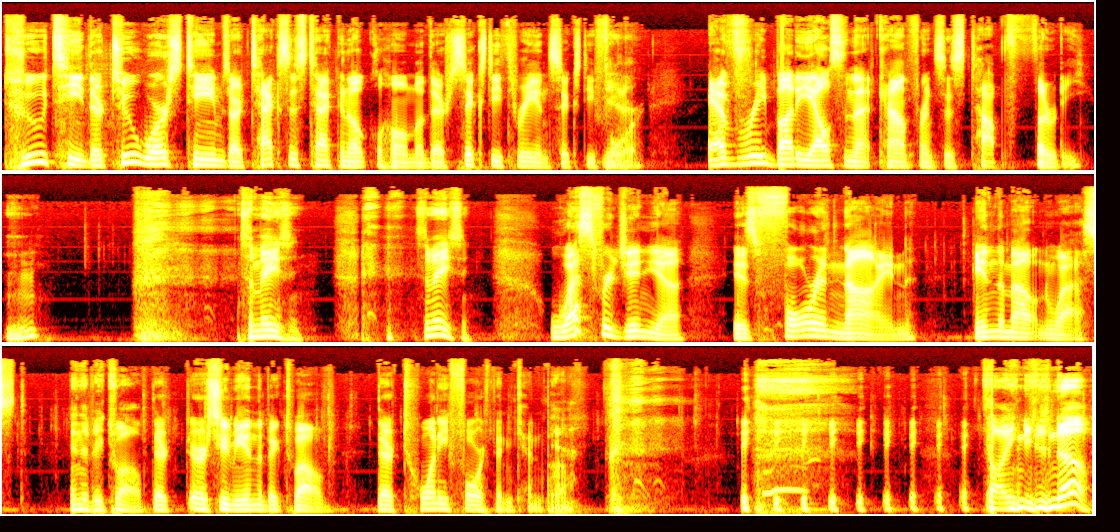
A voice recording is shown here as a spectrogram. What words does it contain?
two team their two worst teams are Texas Tech and Oklahoma. They're 63 and 64. Yeah. Everybody else in that conference is top 30. It's amazing. It's amazing. West Virginia is four and nine in the Mountain West. In the Big Twelve, They're or excuse me in the Big Twelve. They're 24th in KenPom. that's all you need to know.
